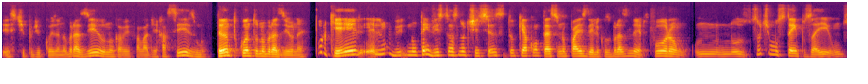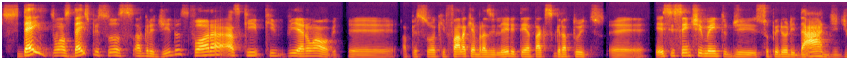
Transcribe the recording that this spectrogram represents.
esse tipo de coisa no Brasil, nunca vi falar de racismo, tanto quanto no Brasil, né? Porque ele, ele não, não, tem visto as notícias do que acontece no país dele com os brasileiros. Foram nos últimos tempos aí uns 10, umas 10 pessoas agredidas, fora as que, que vieram a óbito. É, a pessoa que fala que é brasileira e tem ataques gratuitos. É, esse sentimento sentimento de superioridade, de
